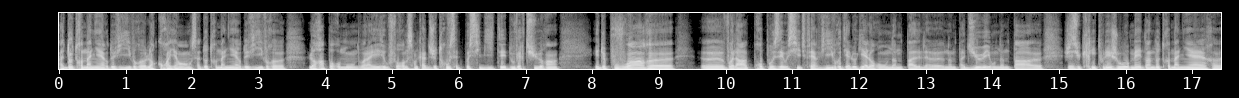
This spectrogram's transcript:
à, d'autres manières de vivre leurs croyances, à d'autres manières de vivre euh, leur rapport au monde. Voilà, et au Forum 104, je trouve cette possibilité d'ouverture hein, et de pouvoir voilà, proposer aussi de faire vivre, dialoguer. Alors on nomme pas, nomme pas Dieu et on nomme pas Jésus-Christ tous les jours, mais dans notre manière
